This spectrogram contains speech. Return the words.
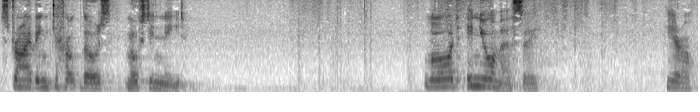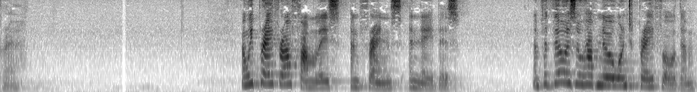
striving to help those most in need. Lord, in your mercy, hear our prayer. And we pray for our families and friends and neighbours, and for those who have no one to pray for them,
